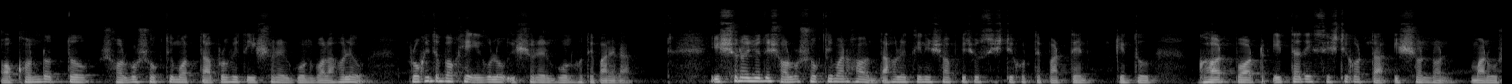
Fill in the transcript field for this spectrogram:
অখণ্ডত্ব, সর্বশক্তিমত্তা প্রভৃতি ঈশ্বরের গুণ বলা হলেও প্রকৃতপক্ষে এগুলো ঈশ্বরের গুণ হতে পারে না। ঈশ্বরই যদি সর্বশক্তিমান হন, তাহলে তিনি সব কিছু সৃষ্টি করতে পারতেন, কিন্তু ঘট, পট ইত্যাদি সৃষ্টিকর্তা ঈশ্বর নন, মানুষ।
